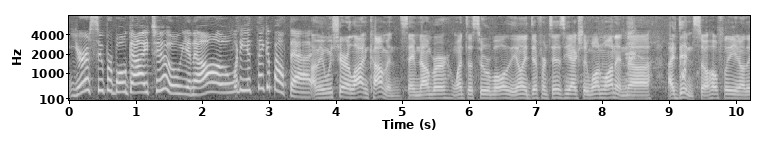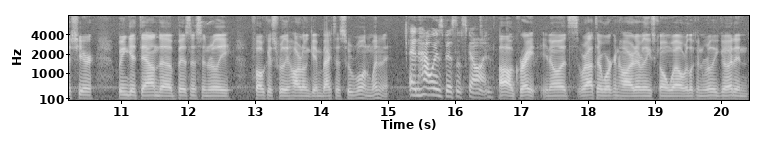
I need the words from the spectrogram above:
You're a Super Bowl guy too, you know. What do you think about that? I mean, we share a lot in common. Same number, went to Super Bowl. The only difference is he actually won one, and uh, I didn't. So hopefully, you know, this year we can get down to business and really focus really hard on getting back to the Super Bowl and winning it. And how is business going? Oh, great. You know, it's we're out there working hard. Everything's going well. We're looking really good, and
